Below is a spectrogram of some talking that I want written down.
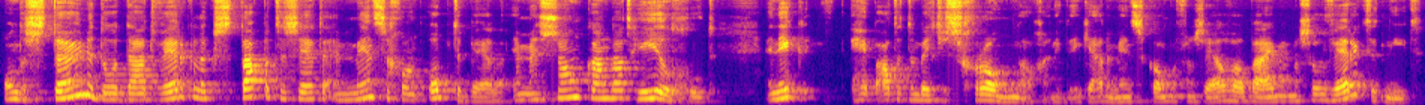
ondersteunen door daadwerkelijk stappen te zetten en mensen gewoon op te bellen. En mijn zoon kan dat heel goed. En ik heb altijd een beetje schroom nog. En ik denk, ja, de mensen komen vanzelf wel bij me, maar zo werkt het niet.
